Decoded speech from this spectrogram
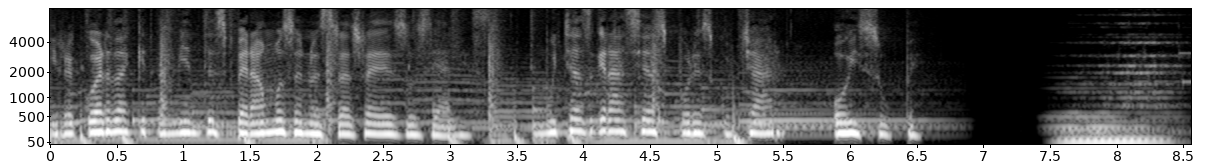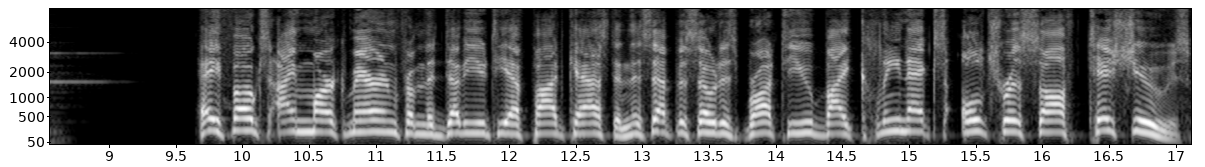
Y recuerda que también te esperamos en nuestras redes sociales. Muchas gracias por escuchar Hoy Supe. Hey, folks, I'm Mark Marin from the WTF Podcast, and this episode is brought to you by Kleenex Ultra Soft Tissues,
